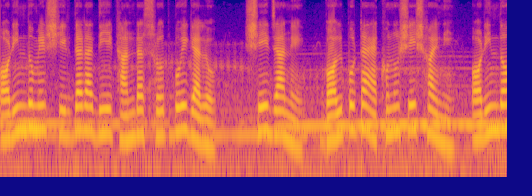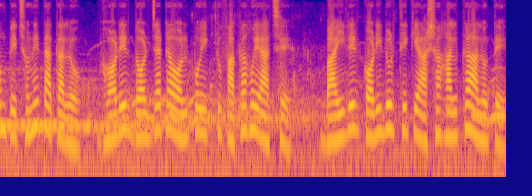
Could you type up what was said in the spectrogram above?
অরিন্দমের শিরদারা দিয়ে ঠান্ডা স্রোত বয়ে গেল। সে জানে, গল্পটা এখনও শেষ হয়নি। অরিন্দম পেছনে তাকালো। ঘরের দরজাটা অল্প একটু ফাঁকা হয়ে আছে। বাইরের করিডোর থেকে আসা হালকা আলোতে।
